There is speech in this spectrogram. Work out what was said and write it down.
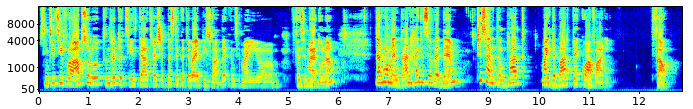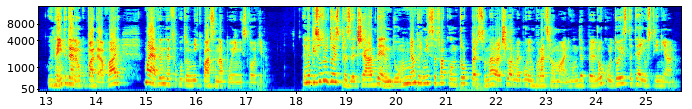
simțiți-vă absolut îndreptățiți de a trece peste câteva episoade când se mai, uh, când se mai adună. Dar momentan, haideți să vedem ce s-a întâmplat mai departe cu avarii. Sau, înainte de a ne ocupa de avari, mai avem de făcut un mic pas înapoi în istorie. În episodul 12, Adendum, mi-am permis să fac un top personal al celor mai buni împărați romani, unde pe locul 2 stătea Justinian.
